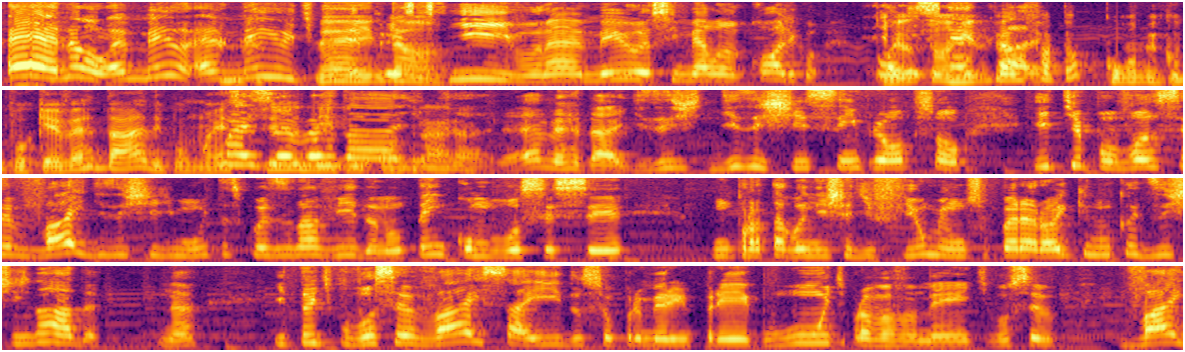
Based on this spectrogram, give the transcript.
É, não, é meio, é meio tipo, é, então. depressivo, então, né? Meio assim, melancólico. Pode eu tô ser, rindo cara. pelo fator cômico, porque é verdade, por mais Mas que seja é verdade, dito o contrário. Cara, é verdade. Desistir sempre é uma opção. E, tipo, você vai desistir de muitas coisas na vida. Não tem como você ser um protagonista de filme, um super-herói que nunca desiste de nada, né? Então, tipo, você vai sair do seu primeiro emprego, muito provavelmente, você vai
